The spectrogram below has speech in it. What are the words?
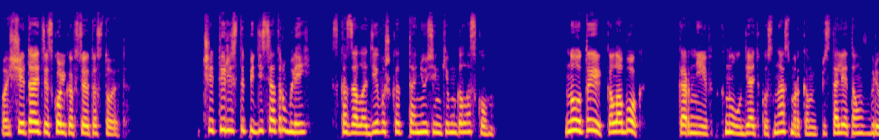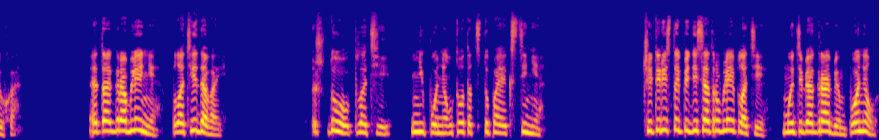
«Посчитайте, сколько все это стоит». «Четыреста пятьдесят рублей», — сказала девушка тонюсеньким голоском. «Ну ты, колобок!» — Корнеев ткнул дядьку с насморком пистолетом в брюхо. «Это ограбление. Плати давай». «Что плати?» — не понял тот, отступая к стене. «Четыреста пятьдесят рублей плати. Мы тебя грабим, понял?»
